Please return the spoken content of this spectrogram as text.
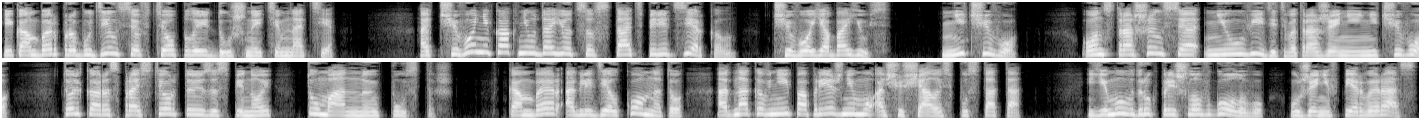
и Камбер пробудился в теплой душной темноте. Отчего никак не удается встать перед зеркалом? Чего я боюсь? Ничего. Он страшился не увидеть в отражении ничего, только распростертую за спиной туманную пустошь. Камбер оглядел комнату, однако в ней по-прежнему ощущалась пустота. Ему вдруг пришло в голову, уже не в первый раз,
